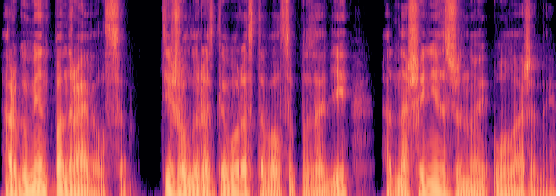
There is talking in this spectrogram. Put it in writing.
Аргумент понравился. Тяжелый разговор оставался позади, Отношения с женой улажены.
